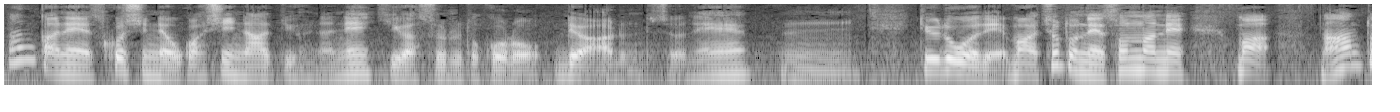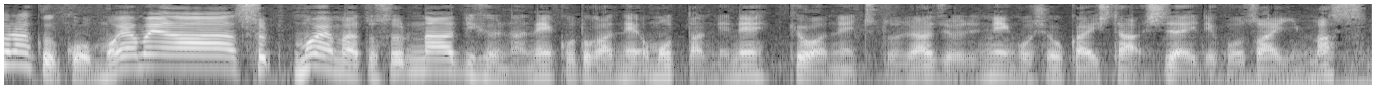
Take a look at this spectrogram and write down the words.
なんかね、少しね、おかしいなっていうふうなね、気がするところではあるんですよね。うん。っていうところで、まあちょっとね、そんなね、まあ、なんとなくこう、もやもやす、もやもやとするなっていうふうなね、ことがね、思ったんでね、今日はね、ちょっとラジオでね、ご紹介した次第でございます。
